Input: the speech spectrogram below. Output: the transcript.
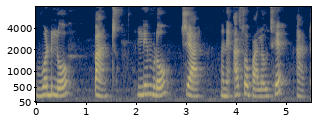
વડલો પાંચ, લીમડો ચાર અને આસોપાલવ છે આઠ.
